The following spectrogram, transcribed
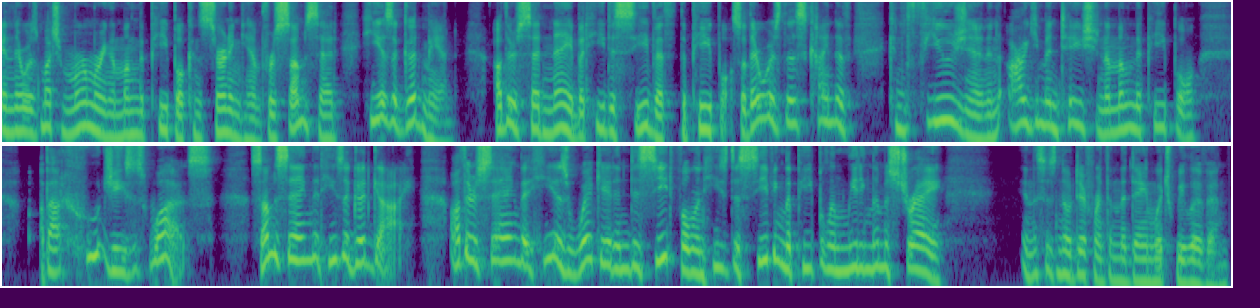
And there was much murmuring among the people concerning him, for some said, He is a good man. Others said, Nay, but he deceiveth the people. So there was this kind of confusion and argumentation among the people about who Jesus was. Some saying that he's a good guy, others saying that he is wicked and deceitful and he's deceiving the people and leading them astray. And this is no different than the day in which we live in.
